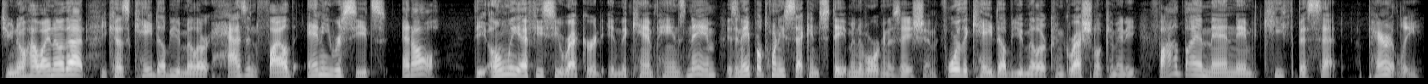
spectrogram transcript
Do you know how I know that? Because KW Miller hasn't filed any receipts at all. The only FEC record in the campaign's name is an April 22nd statement of organization for the KW Miller Congressional Committee filed by a man named Keith Bissett, apparently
